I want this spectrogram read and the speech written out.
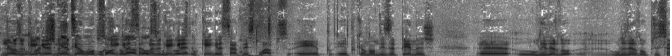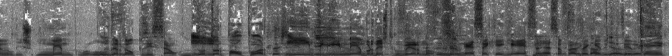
Não, mas o que é, Marcos mas Guedes é uma que pessoa é engraçado- adorável. mas o que é é engraçado neste lapso é, é porque ele não diz apenas eh, o, líder do, o líder da oposição, ele diz mem- o, líder da oposição e, Dr. Paulo Portas e, e membro deste governo, essa, é que é- essa, essa frase é é que que é a piada. divertida. Quem é que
